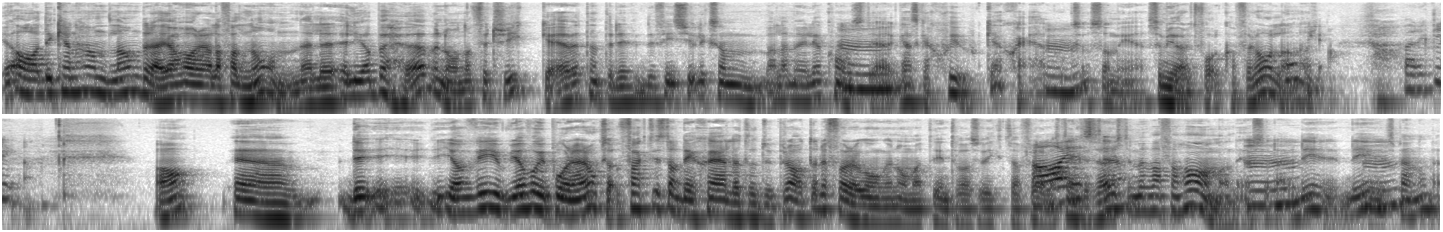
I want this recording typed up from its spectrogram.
Ja, det kan handla om det där. Jag har i alla fall någon. Eller, eller jag behöver någon att förtrycka. Jag vet inte. Det, det finns ju liksom alla möjliga konstiga, Mm. ganska sjuka skäl också som, är, som gör att folk har förhållanden. Oh, ja. Verkligen. Ja, eh, det, jag, jag var ju på det här också. Faktiskt av det skälet att du pratade förra gången om att det inte var så viktigt att förhålla Ja, sig. just Så här, det. just det, Men varför har man det? Sådär? Det, det är ju spännande.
